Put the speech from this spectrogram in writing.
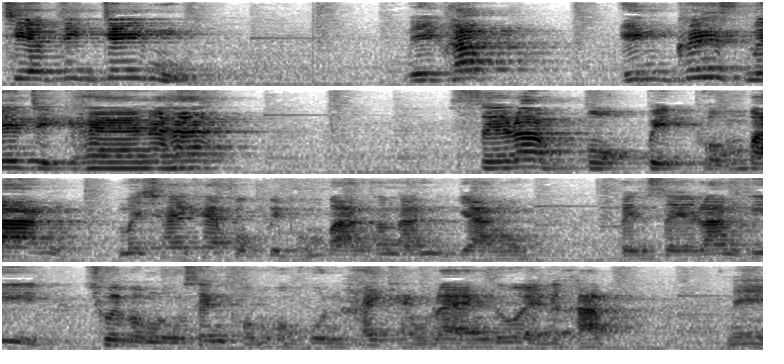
เฉียบจริง ๆ นี่ครับ Increase Magic Hair นะฮะ เซรั่มปกปิดผมบาง ไม่ใช่แค่ปกปิดผมบางเท่านั้นยัง เป็นเซรั่มที่ช่วยบำรุงเส้นผมของคุณให้แข็งแรงด้วยนะครับ นี่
